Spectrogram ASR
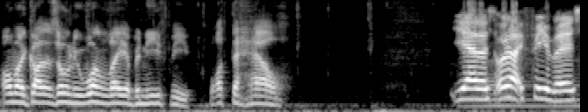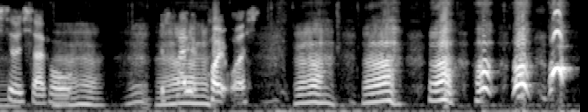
Oh my god, there's only one layer beneath me. What the hell? Yeah, there's only like three layers to this level. Ah, It's kind ah, of pointless. ah, ah, ah, ah, ah, ah.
